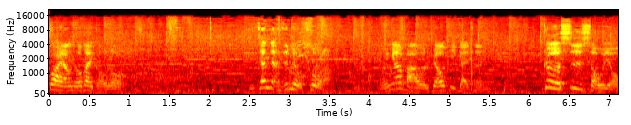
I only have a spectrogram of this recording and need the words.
挂羊头卖狗肉，你这样讲真没有错了。我应该要把我的标题改成“各式手游”，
